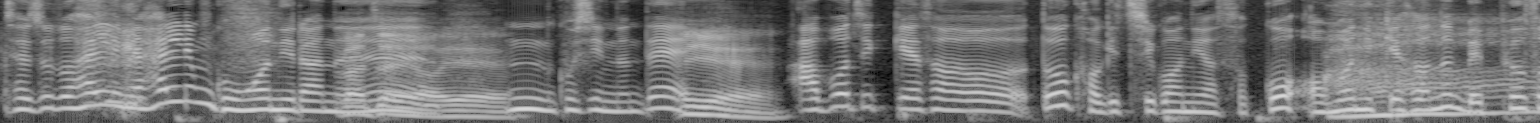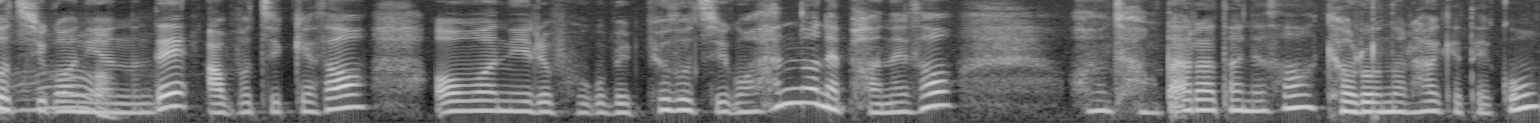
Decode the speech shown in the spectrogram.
제주도 한림에 한림공원이라는 맞아요. 예. 음, 곳이 있는데 예. 아버지께서도 거기 직원이었었고 어머니께서는 아. 매표소 직원이었는데 아버지께서 어머니를 보고 매표소 직원 한 눈에 반해서 엄청 따라다녀서 결혼을 하게 되고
